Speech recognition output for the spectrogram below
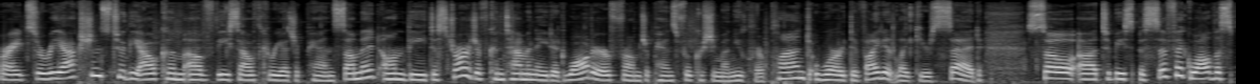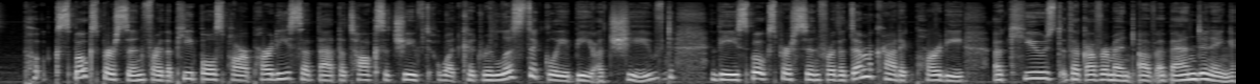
All right. So, reactions to the outcome of the South Korea Japan summit on the discharge of contaminated water from Japan's Fukushima nuclear plant were divided, like you said. So, uh, to be specific, while the spokesperson for the People's Power Party said that the talks achieved what could realistically be achieved. The spokesperson for the Democratic Party accused the government of abandoning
